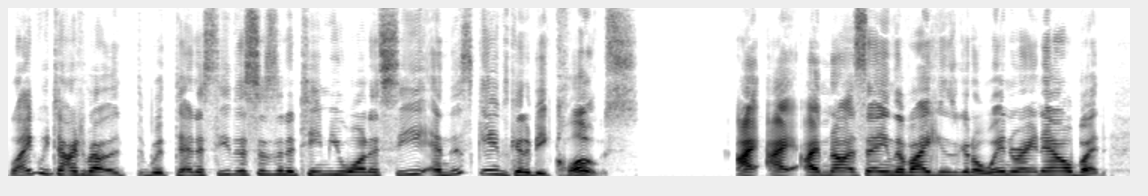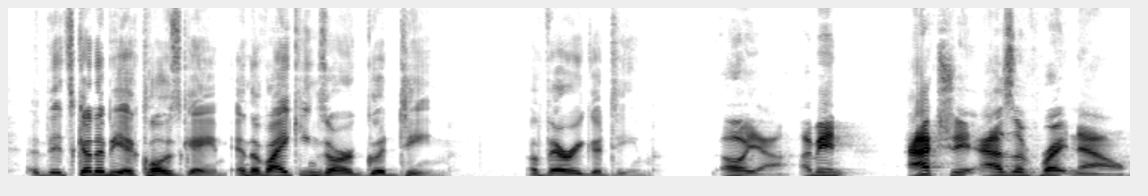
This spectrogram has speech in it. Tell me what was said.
like we talked about with, with Tennessee, this isn't a team you want to see, and this game's going to be close. I, I, I'm not saying the Vikings are going to win right now, but it's going to be a close game. And the Vikings are a good team, a very good team. Oh yeah. I mean, actually, as of right now,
